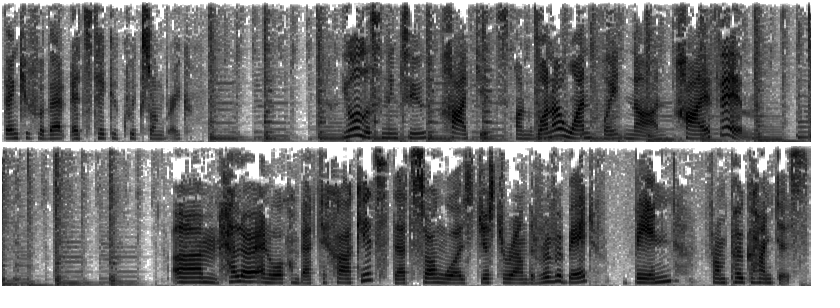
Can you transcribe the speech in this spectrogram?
Thank you for that. Let's take a quick song break. You're listening to Chai Kids on 101.9 Chai FM. Um, hello and welcome back to Chai Kids. That song was Just Around the Riverbed, Bend from Pocahontas.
